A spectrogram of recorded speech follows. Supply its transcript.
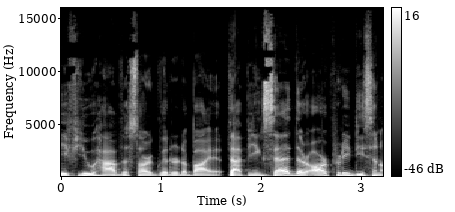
if you have the star glitter to buy it. That being said, there are pretty decent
